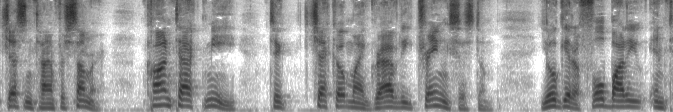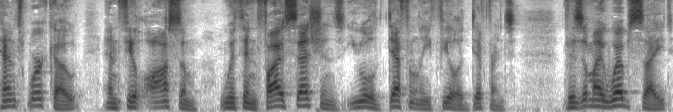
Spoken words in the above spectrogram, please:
just in time for summer. Contact me to check out my gravity training system. You'll get a full body intense workout and feel awesome. Within five sessions, you will definitely feel a difference. Visit my website,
